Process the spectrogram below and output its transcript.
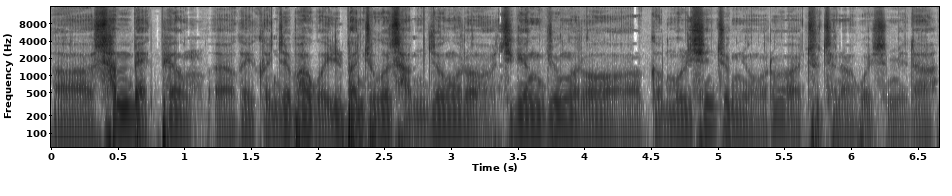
어, 300평 어, 거의 근접하고 일반 주거 3종으로 직영 중으로 어, 건물 신축용으로 추천하고 있습니다.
